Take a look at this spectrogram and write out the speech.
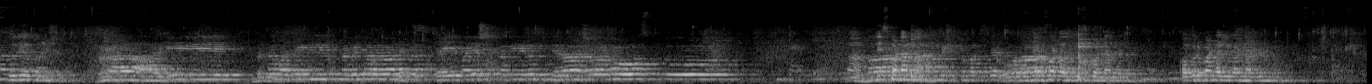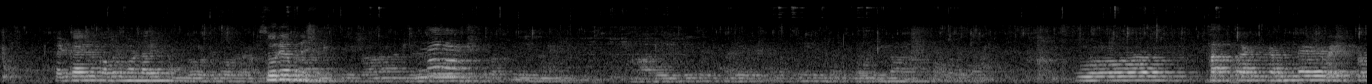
सूर्योपनिषद తీసుకోండి అమ్మా కొబ్బరి పండాలు తీసుకోండి అందరు కొబ్బరి పండాలు ఇవ్వండి అందరు టెంకాయలు కొబ్బరి పండాలు సూర్యోపనిషత్తు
